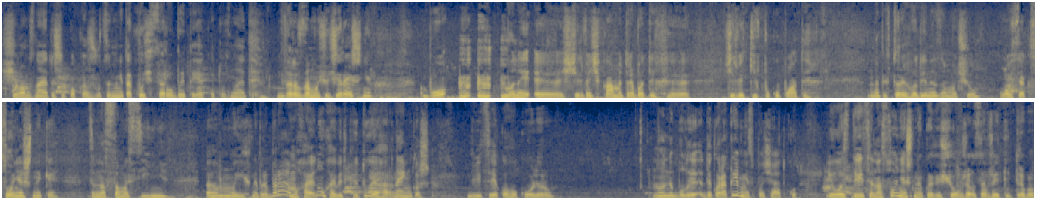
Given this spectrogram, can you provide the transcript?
Ще вам знаєте, що покажу? Це мені так хочеться робити, як ото, знаєте, зараз замочу черешні, бо вони е, з черв'ячками, треба тих е, черв'яків покупати. На півтори години замочу. Ось як соняшники. Це в нас самосійні. Е, Ми їх не прибираємо, хай, ну, хай відквітує гарненько ж. Дивіться, якого кольору. Ну, вони були декоративні спочатку. І ось дивіться на соняшникові, що вже оце вже і тут треба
